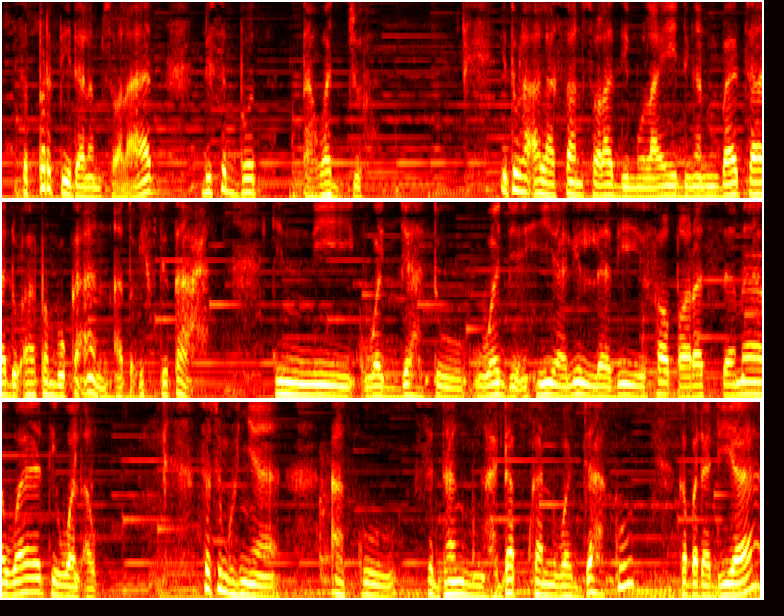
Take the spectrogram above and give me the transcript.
seperti dalam sholat disebut tawajjuh Itulah alasan sholat dimulai dengan membaca doa pembukaan atau iftitah. Inni wajjahtu wajhiya lilladhi fataras samawati wal ard. Sesungguhnya aku sedang menghadapkan wajahku kepada Dia,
